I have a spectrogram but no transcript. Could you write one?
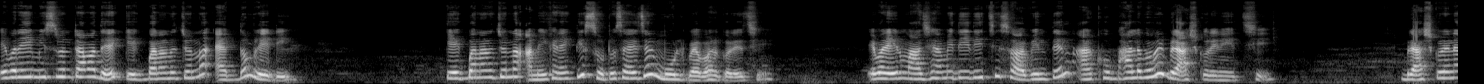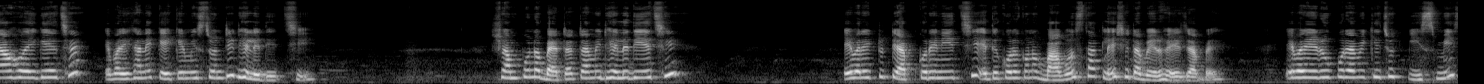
এবার এই মিশ্রণটা আমাদের কেক বানানোর জন্য একদম রেডি কেক বানানোর জন্য আমি এখানে একটি ছোটো সাইজের মোল্ড ব্যবহার করেছি। এবার এর মাঝে আমি দিয়ে দিচ্ছি সয়াবিন তেল আর খুব ভালোভাবে ব্রাশ করে নিচ্ছি। ব্রাশ করে নেওয়া হয়ে গিয়েছে। এবার এখানে কেকের মিশ্রণটি ঢেলে দিচ্ছি। সম্পূর্ণ ব্যাটারটা আমি ঢেলে দিয়েছি। এবার একটু ট্যাপ করে নিচ্ছি, এতে করে কোনো বাবলস থাকলে সেটা বের হয়ে যাবে। এবার এর উপরে আমি কিছু কিশমিশ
